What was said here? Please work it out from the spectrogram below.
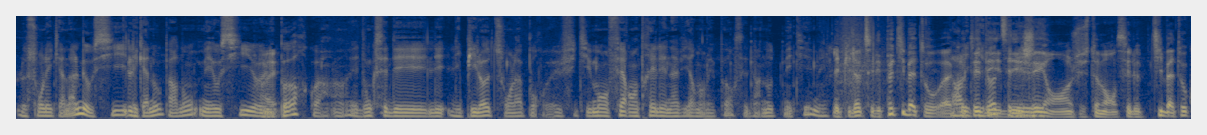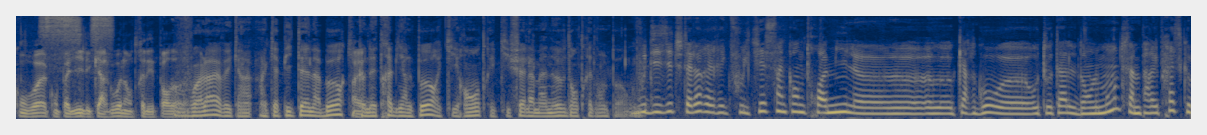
le sont les canaux, mais aussi les canaux, pardon, mais aussi euh, les ports, quoi. Hein. Et donc c'est des les, les, pilotes sont là pour effectivement faire entrer les navires dans les ports. C'est un autre métier, mais les pilotes, c'est les petits bateaux à côté des, des, géants, hein, justement. C'est le petit bateau qu'on voit accompagner les cargos à l'entrée des ports. Voilà, avec un, un, capitaine à bord qui connaît très bien le port et qui rentre et qui fait la manœuvre d'entrée dans le port. Vous disiez tout à l'heure, Eric Foulquier, 53 000 euh, cargos au total dans le monde. Ça me paraît presque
